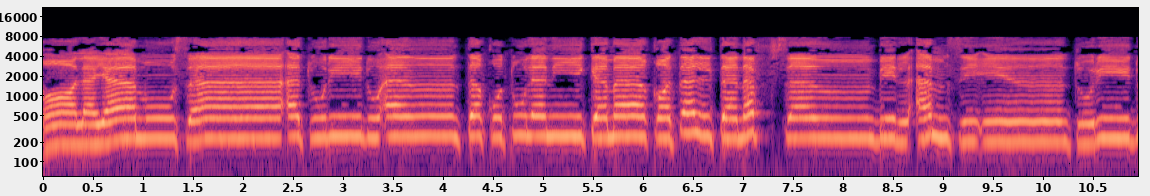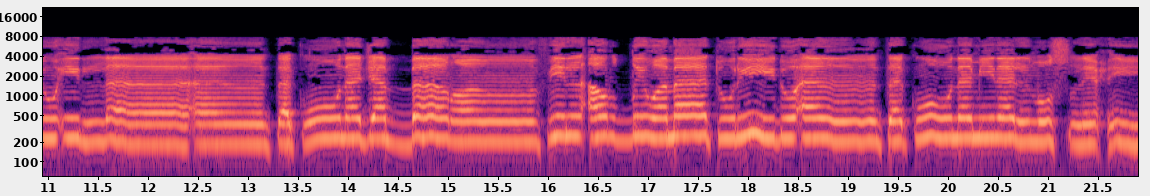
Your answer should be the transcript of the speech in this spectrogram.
قال يا موسى أتريد أن تقتلني كما قتلت نفسا بالأمس إن تريد إلا أن تكون جبارا في الأرض وما تريد أن تكون من المصلحين.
